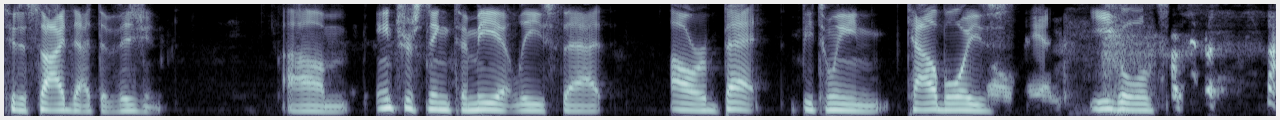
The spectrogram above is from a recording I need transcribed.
to decide that division. Um, interesting to me, at least, that our bet between Cowboys, Oh. Eagles,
